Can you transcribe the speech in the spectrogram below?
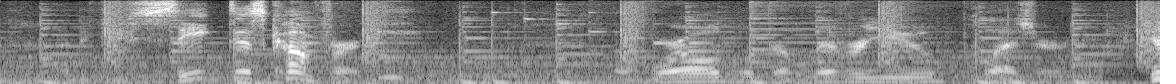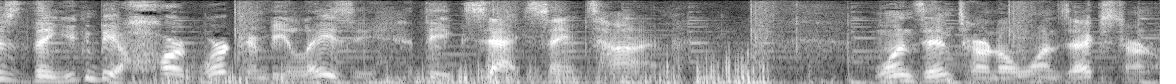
And if you seek discomfort, the world will deliver you pleasure. Here's the thing, you can be a hard worker and be lazy at the exact same time. One's internal, one's external.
